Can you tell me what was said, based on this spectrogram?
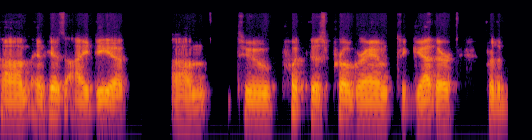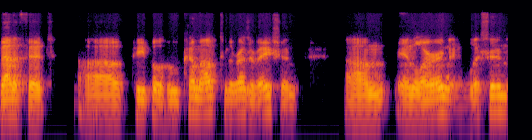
um, and his idea um, to put this program together for the benefit of people who come out to the reservation um, and learn and listen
